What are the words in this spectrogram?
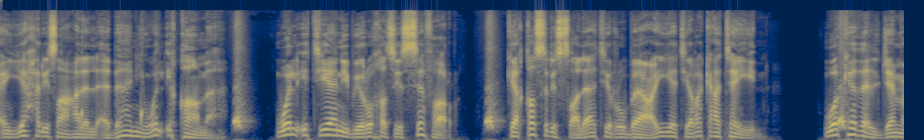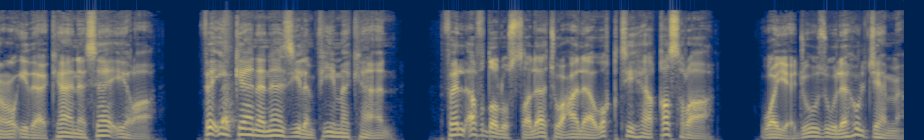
أن يحرص على الأذان والإقامة والإتيان برخص السفر كقصر الصلاة الرباعية ركعتين وكذا الجمع إذا كان سائرا فإن كان نازلا في مكان فالأفضل الصلاة على وقتها قصرا ويجوز له الجمع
